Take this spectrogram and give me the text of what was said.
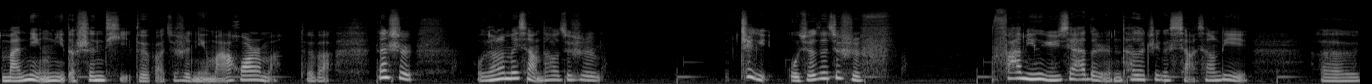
蛮拧你的身体，对吧？就是拧麻花嘛，对吧？但是我原来没想到，就是这个，我觉得就是发明瑜伽的人，他的这个想象力，呃，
